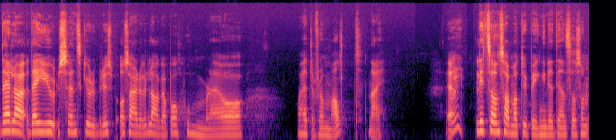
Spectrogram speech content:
det er, det er jul, svensk julebrus, og så er det laga på humle og Hva heter det for? Malt? Nei. Ja. Litt sånn samme type ingredienser som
